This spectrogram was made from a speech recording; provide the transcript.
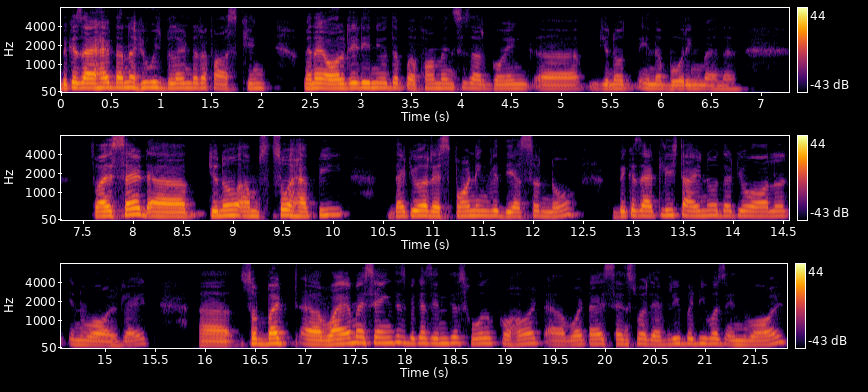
because i had done a huge blunder of asking when i already knew the performances are going uh, you know in a boring manner so i said uh, you know i'm so happy that you are responding with yes or no because at least I know that you all are involved, right? Uh, so, but uh, why am I saying this? Because in this whole cohort, uh, what I sensed was everybody was involved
